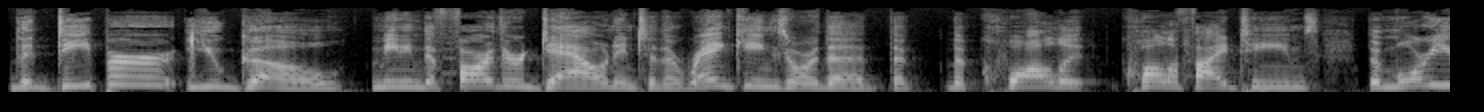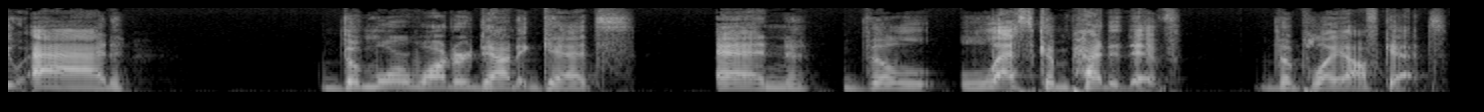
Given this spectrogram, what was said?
the deeper you go, meaning the farther down into the rankings or the the, the quali- qualified teams, the more you add, the more watered down it gets and the less competitive the playoff gets.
